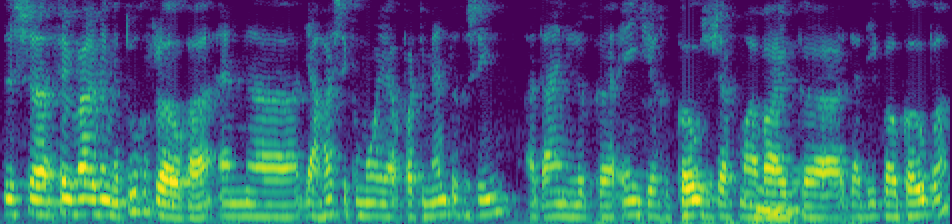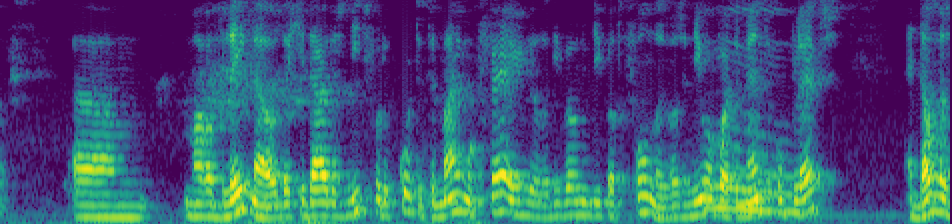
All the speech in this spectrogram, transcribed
Dus eh, in februari ben ik naartoe gevlogen en eh, ja, hartstikke mooie appartementen gezien. Uiteindelijk eh, eentje gekozen, zeg maar, waar Mhm. ik, ja, die ik wou kopen. Ehm, maar wat bleek nou? Dat je daar dus niet voor de korte termijn mocht verhuren, die woning die ik had gevonden. Het was een nieuw Mm. appartementencomplex. En dat was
